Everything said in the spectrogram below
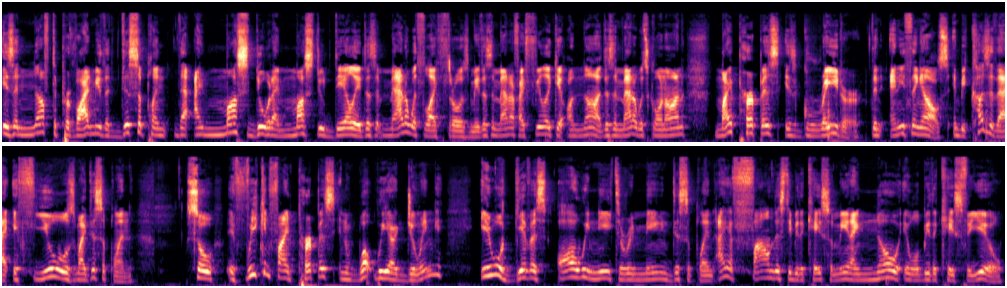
is enough to provide me the discipline that I must do what I must do daily. It doesn't matter what life throws me. It doesn't matter if I feel like it or not. It doesn't matter what's going on. My purpose is greater than anything else. And because of that, it fuels my discipline. So if we can find purpose in what we are doing, it will give us all we need to remain disciplined. I have found this to be the case for me, and I know it will be the case for you.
